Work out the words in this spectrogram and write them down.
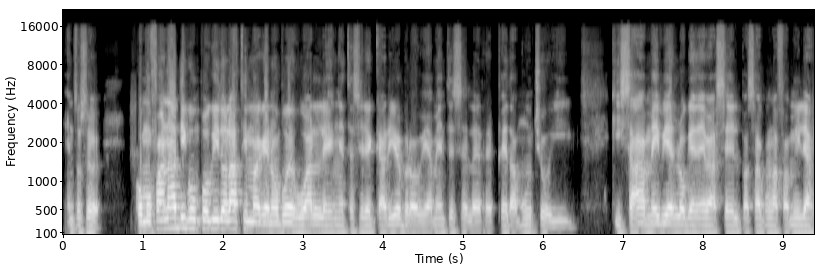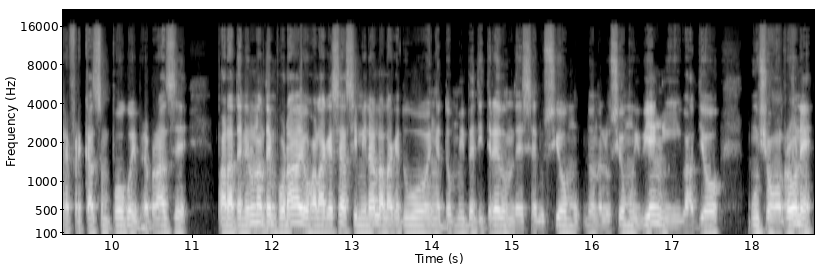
Entonces, como fanático, un poquito lástima que no puede jugarle en esta serie del Caribe, pero obviamente se le respeta mucho y quizás maybe es lo que debe hacer, pasar con la familia, refrescarse un poco y prepararse para tener una temporada y ojalá que sea similar a la que tuvo en el 2023, donde se lució, donde lució muy bien y batió muchos honrones.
